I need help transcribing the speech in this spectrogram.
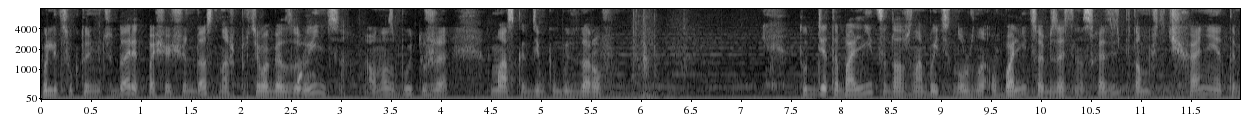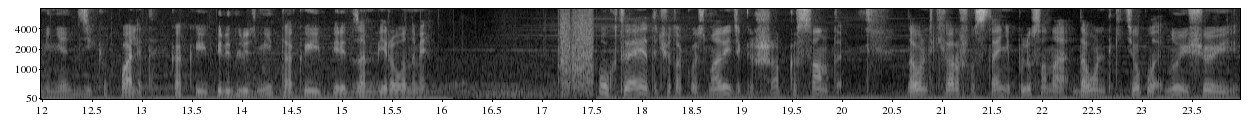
по лицу кто-нибудь ударит, пощечину даст, наш противогаз заруинится, а у нас будет уже маска. Димка, будь здоров. Тут где-то больница должна быть. Нужно в больницу обязательно сходить, потому что чихание это меня дико палит. Как и перед людьми, так и перед зомбированными. Ух ты, а это что такое? Смотрите-ка, шапка Санты. Довольно-таки хорошем состоянии, плюс она довольно-таки теплая. Ну, еще и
